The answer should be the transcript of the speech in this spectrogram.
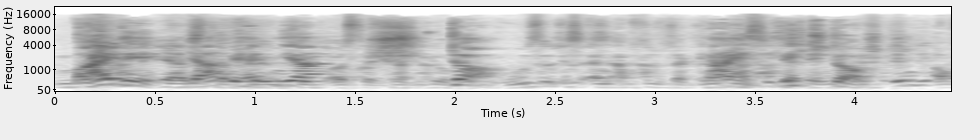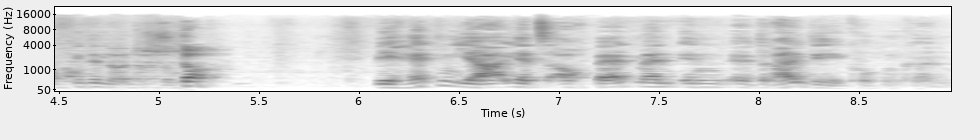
Mein Mein erster ja, wir hätten ja. Stopp! Grusel ist ein absoluter Nein, Klassiker, nicht den stopp. bestimmt auch viele Leute schon Stopp! Wir hätten ja jetzt auch Batman in äh, 3D gucken können.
